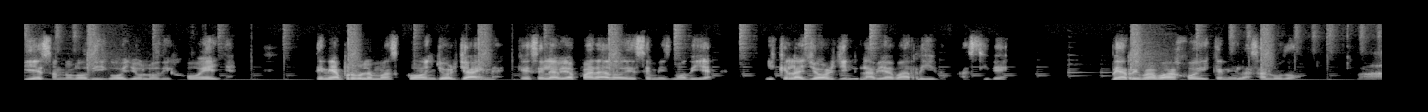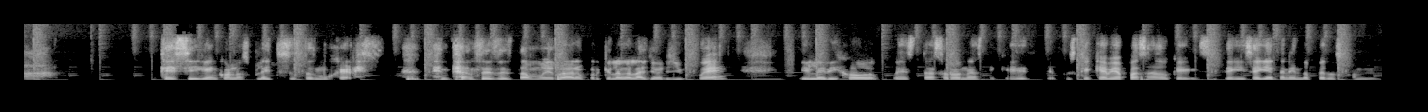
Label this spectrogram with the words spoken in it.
y eso no lo digo yo, lo dijo ella. Tenía problemas con Georgina, que se le había parado ese mismo día y que la Georgie la había barrido, así de de arriba abajo y que ni la saludó. Ah. Que siguen con los pleitos estas mujeres. Entonces está muy raro porque luego la Georgie fue y le dijo estas soronas que, pues que qué había pasado, que seguía teniendo pedos con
